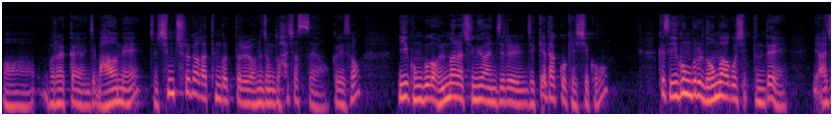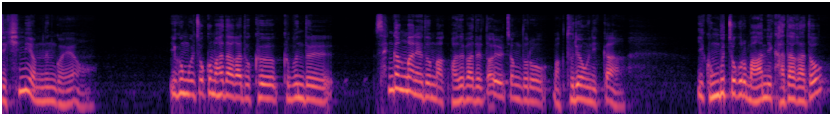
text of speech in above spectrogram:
어 뭐랄까요? 이제 마음에 좀 심출가 같은 것들을 어느 정도 하셨어요. 그래서 이 공부가 얼마나 중요한지를 이제 깨닫고 계시고 그래서 이 공부를 너무 하고 싶은데 아직 힘이 없는 거예요. 이 공부를 조금 하다가도 그 그분들 생각만 해도 막 바들바들 떨 정도로 막 두려우니까 이 공부 쪽으로 마음이 가다가도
